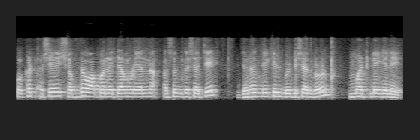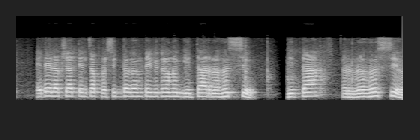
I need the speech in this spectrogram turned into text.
प्रकट असे शब्द वापरले. त्यामुळे यांना असंतोषाचे जनक देखील ब्रिटिशांकडून म्हटले गेले. येथे लक्षात त्यांचा प्रसिद्ध ग्रंथ आहे मित्रांनो गीता रहस्य. गीता रहस्य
